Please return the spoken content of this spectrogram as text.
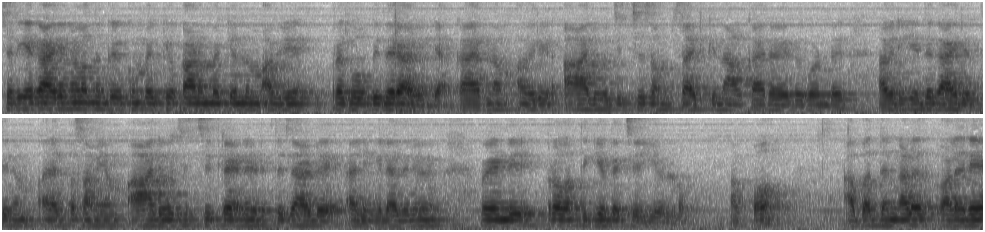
ചെറിയ കാര്യങ്ങളൊന്നും കേൾക്കുമ്പോഴേക്കോ കാണുമ്പോഴേക്കൊന്നും അവർ പ്രകോപിതരാവില്ല. കാരണം അവർ ആലോചിച്ച് സംസാരിക്കുന്ന ആൾക്കാരായതുകൊണ്ട് അവർ ഏത് കാര്യത്തിനും അല്പസമയം ആലോചിച്ചിട്ടാണ് എടുത്ത് ചാടുക. അല്ലെങ്കിൽ അതിന് വേണ്ടി പ്രവർത്തിക്കുകയൊക്കെ ചെയ്യുള്ളൂ. അപ്പോൾ അബദ്ധങ്ങൾ വളരെ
